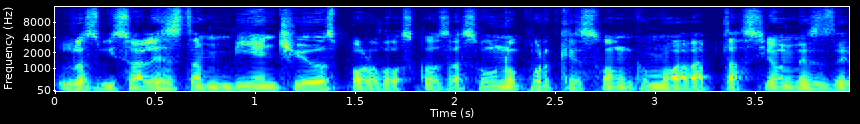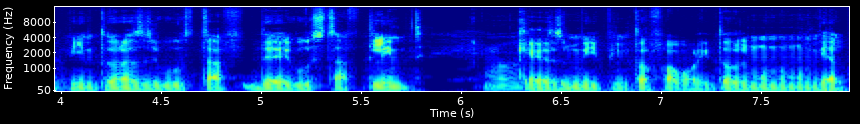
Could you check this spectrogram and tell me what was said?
Los visuales están bien chidos por dos cosas. Uno, porque son como adaptaciones de pinturas de Gustav, de Gustav Klimt, que es mi pintor favorito del mundo mundial.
